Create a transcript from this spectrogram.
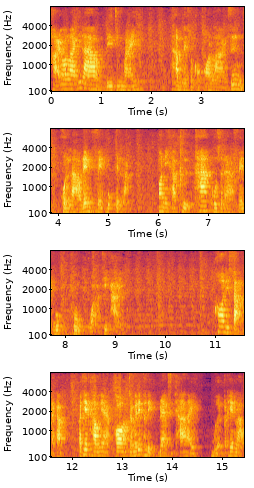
ขายออนไลน์ที่ลาวดีจริงไหมทำในส่วนของออนไลน์ ซึ่งคนลาวเล่น Facebook เป็นหลักข้อนี้ครับคือค่าโฆษณา Facebook ถูกกว่าที่ไทย ข้อที่3นะครับประเทศเขาเนี่ยก็จะไม่ได้ผลิตแบรนด์สินค้าอะไรเหมือนประเทศเรา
